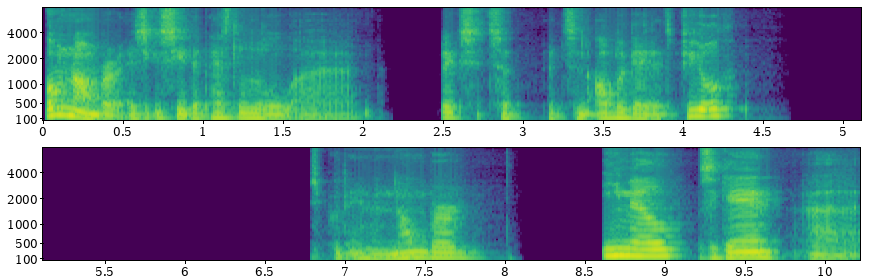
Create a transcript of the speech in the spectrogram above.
Phone number, as you can see, that has the little uh, it's a it's an obligated field. Just put in a number. Email is again, uh,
